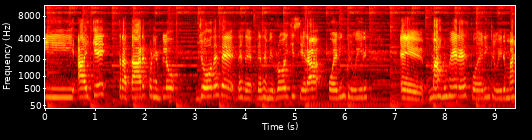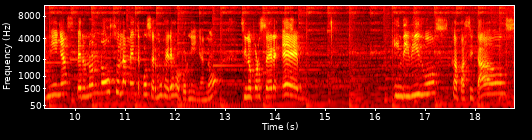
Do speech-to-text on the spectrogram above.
y hay que tratar, por ejemplo, yo desde, desde, desde mi rol quisiera poder incluir eh, más mujeres, poder incluir más niñas, pero no, no solamente por ser mujeres o por niñas, ¿no? Sino por ser eh, individuos capacitados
